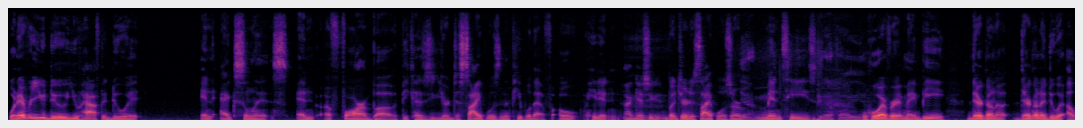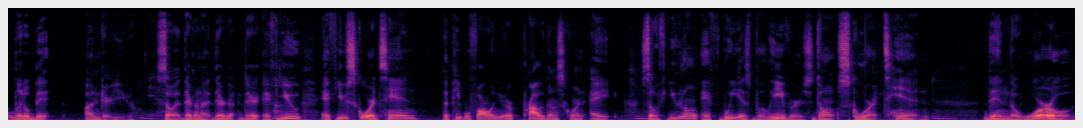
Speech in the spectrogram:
whatever you do, you have to do it in excellence and uh, far above because your disciples and the people that fo- oh he didn't I guess you mm-hmm. but your disciples or Yeah. mentees. Follow you. whoever it may be they're gonna they're gonna do it a little bit under you. Yeah. so they're gonna they're gonna they're if you if you score a 10 the people following you are probably gonna score an 8 mm-hmm. so if you don't if we as believers don't score a 10 mm-hmm. then the world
